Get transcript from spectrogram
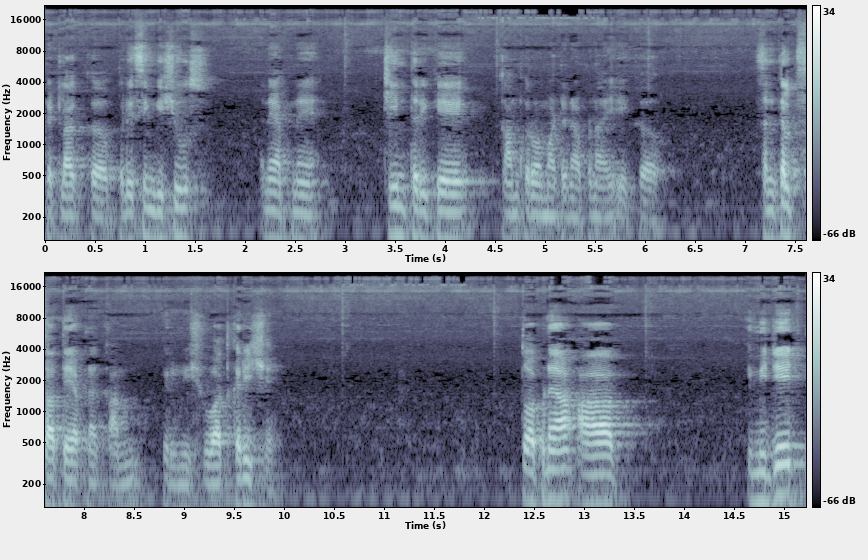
કેટલાક પોલીસિંગ ઇશ્યુઝ અને આપણે ટીમ તરીકે કામ કરવા માટેના આપણા એક સંકલ્પ સાથે આપણા કામગીરીની શરૂઆત કરી છે. તો આપણે આ ઇમિડિયેટ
